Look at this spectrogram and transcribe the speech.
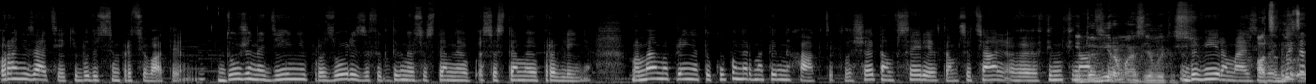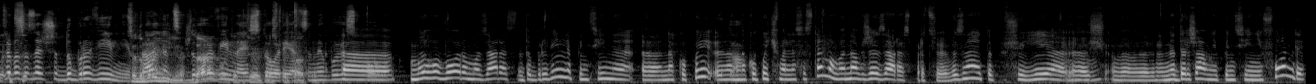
організації, які будуть з цим працювати, дуже надійні, прозорі з ефективною системною системою управління. Ми маємо прийняти купу нормативних актів лише там в серії там соціаль е, фін, І довіра має з'явитися. Довіра має це з'явитися. Дивіться, Це- треба це- зазначити, що добровільні, це правильно? Це добровільна От історія, це не обов'язково. Е, Ми говоримо зараз добровільна пенсійна е, накопи, е, накопичувальна система. Вона вже зараз працює. Ви знаєте, що є е, що, е, недержавні пенсійні фонди,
